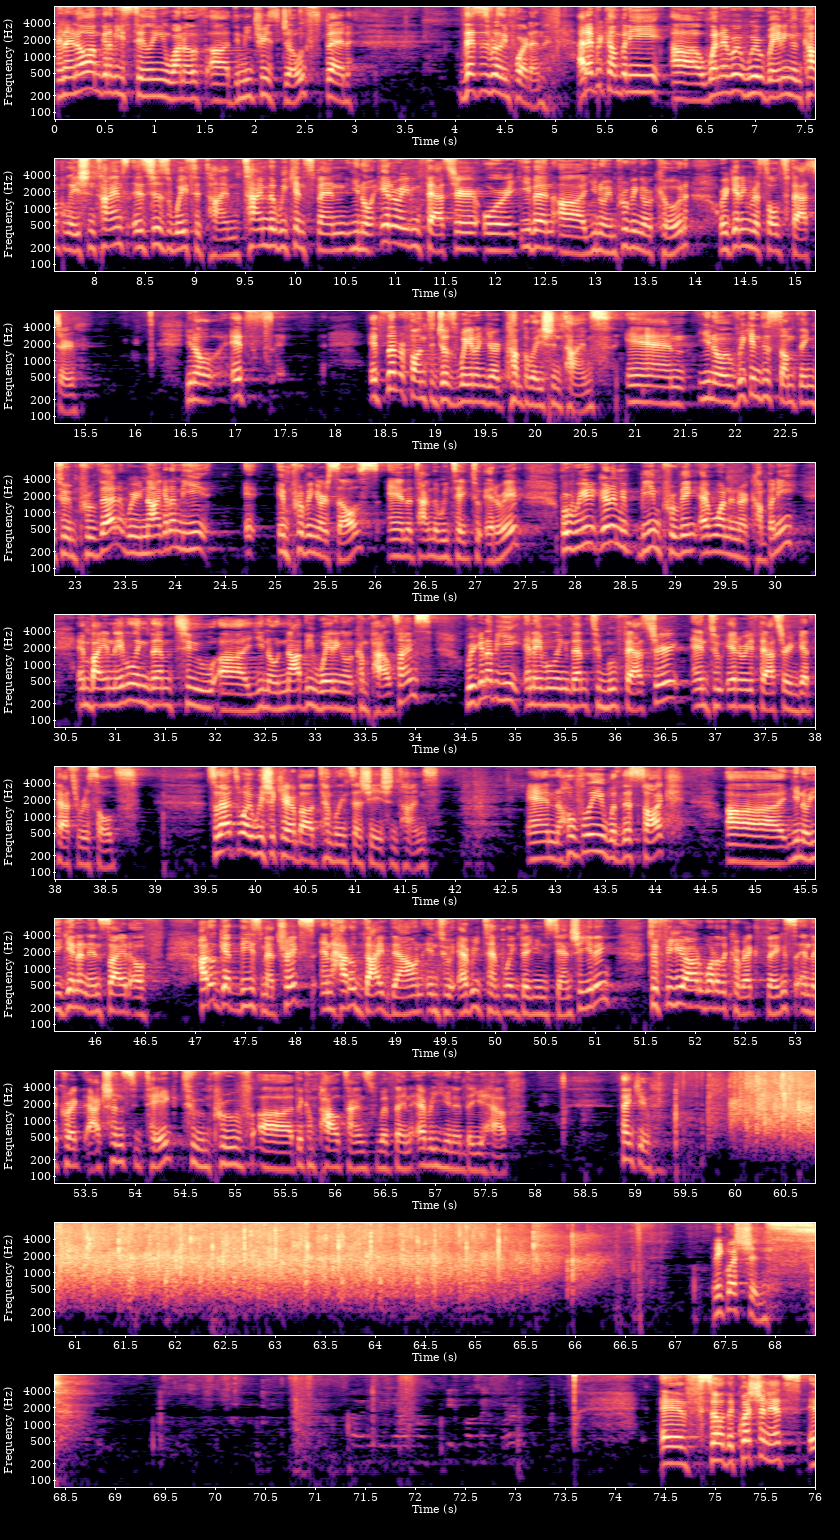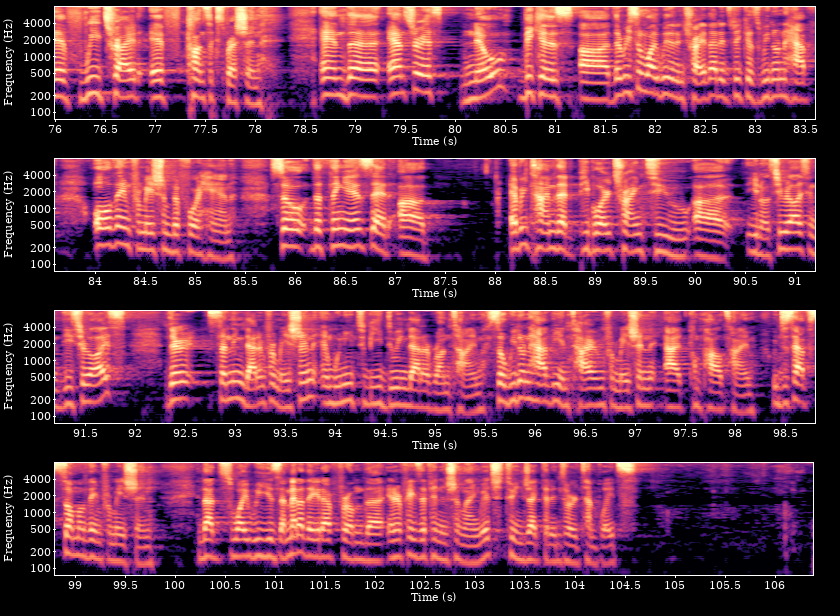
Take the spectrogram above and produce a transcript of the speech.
And I know I'm going to be stealing one of uh, Dimitri's jokes, but this is really important. At every company, uh, whenever we're waiting on compilation times, it's just wasted time. Time that we can spend, you know, iterating faster or even, uh, you know, improving our code or getting results faster. You know, it's, it's never fun to just wait on your compilation times. And, you know, if we can do something to improve that, we're not going to be improving ourselves and the time that we take to iterate, but we're going to be improving everyone in our company. And by enabling them to uh, you know, not be waiting on compile times, we're going to be enabling them to move faster and to iterate faster and get faster results. So that's why we should care about template instantiation times. And hopefully with this talk, uh, you know, you get an insight of how to get these metrics and how to dive down into every template that you're instantiating to figure out what are the correct things and the correct actions to take to improve uh, the compile times within every unit that you have. Thank you. Any questions? If, so the question is if we tried if const expression. And the answer is no, because uh, the reason why we didn't try that is because we don't have all the information beforehand. So the thing is that uh, every time that people are trying to uh, you know, serialize and deserialize, they're sending that information, and we need to be doing that at runtime. So we don't have the entire information at compile time. We just have some of the information. That's why we use the metadata from the interface definition language to inject it into our templates.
